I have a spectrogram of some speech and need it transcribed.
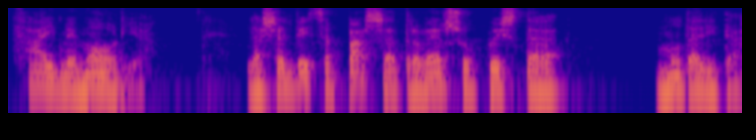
fai memoria. La salvezza passa attraverso questa modalità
